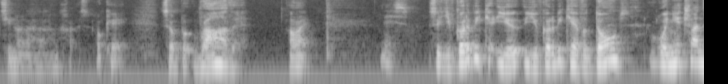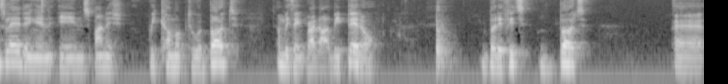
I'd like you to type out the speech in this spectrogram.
Sino las naranjas. Okay. So, but rather. All right. Yes. So you've got to be you you've got to be careful. Don't when you're translating in in Spanish, we come up to a but, and we think right that'll be pero. But if it's but, uh,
